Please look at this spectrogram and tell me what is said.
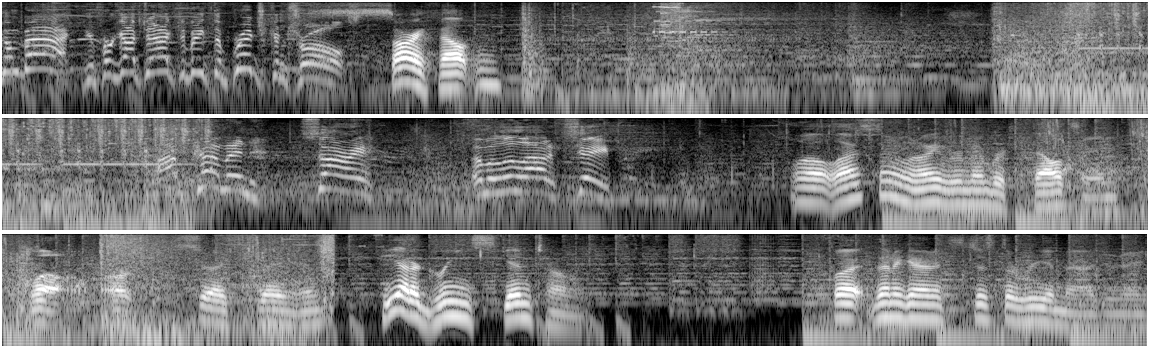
Come back! You forgot to activate the bridge controls! Sorry, Felton. I'm coming! Sorry. I'm a little out of shape. Well, last time when I remembered Felton, well, or should I say him, he had a green skin tone. But then again, it's just a reimagining.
